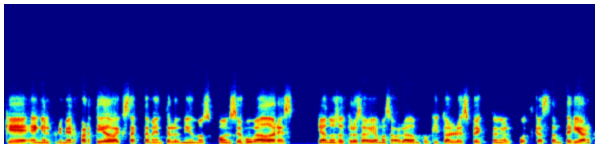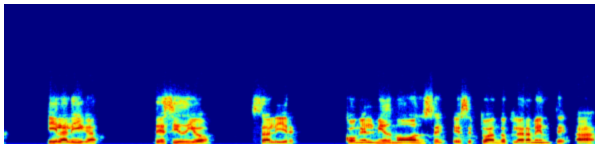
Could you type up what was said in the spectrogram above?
que en el primer partido, exactamente los mismos 11 jugadores. Ya nosotros habíamos hablado un poquito al respecto en el podcast anterior. Y la liga decidió salir con el mismo 11, exceptuando claramente a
